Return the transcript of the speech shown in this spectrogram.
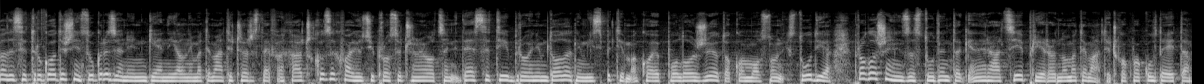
23-godišnji sugrađanin, genijalni matematičar Stefan Hačko, zahvaljujući prosječnoj oceni 10 i brojnim dodatnim ispitima koje je položio tokom osnovnih studija, proglašen je za studenta generacije Prirodno-matematičkog fakulteta.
